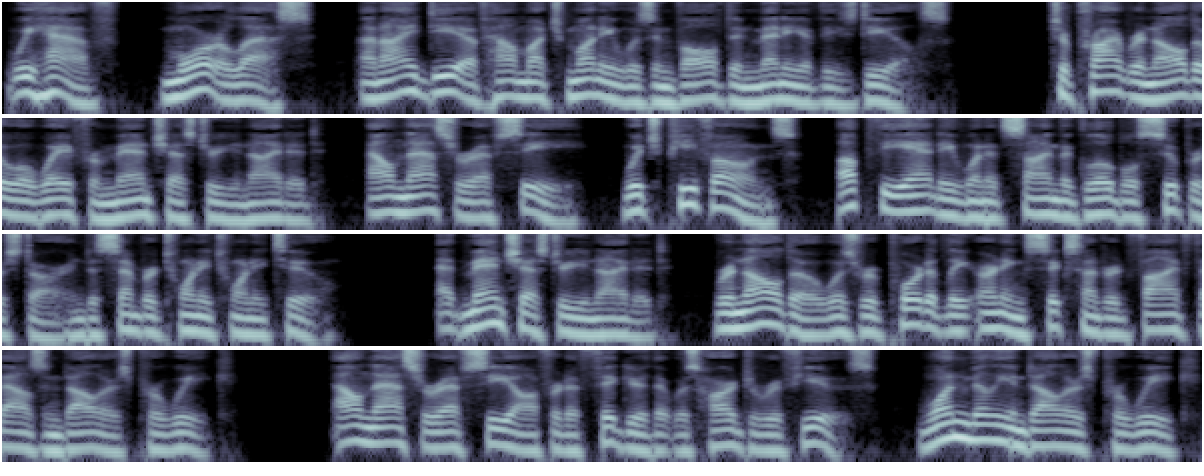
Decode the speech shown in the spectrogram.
We have, more or less, an idea of how much money was involved in many of these deals. To pry Ronaldo away from Manchester United, Al Nassr FC, which PIF owns, upped the ante when it signed the global superstar in December 2022. At Manchester United, Ronaldo was reportedly earning $605,000 per week. Al Nassr FC offered a figure that was hard to refuse $1 million per week,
